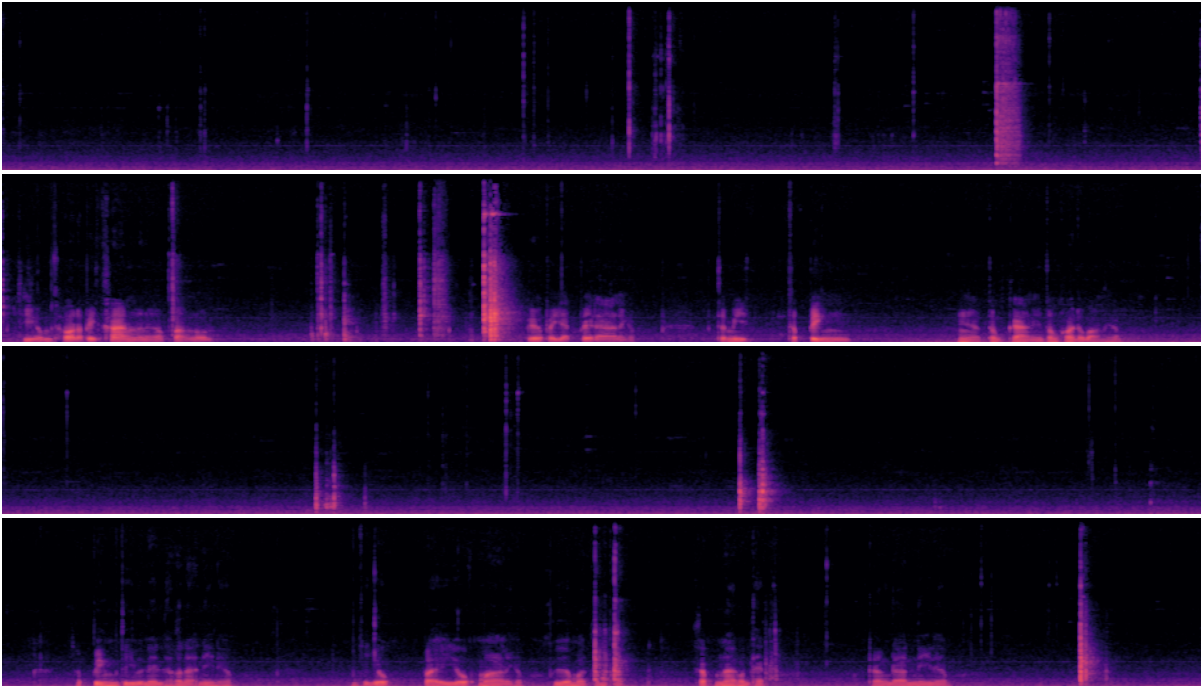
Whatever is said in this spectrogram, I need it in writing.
ที่ผมถอดเอาไปข้างแล้วนะครับ ฝั่งโน้นเพื่อประหยัดเวลานะครับ จะมีสปริงเนี่ยตรงกลางนี้ต้องคอยระวังนะครับ ริงมันจะอยู่ในลักษณะนี้นะครับ มันจะโยกไปโยกมานะครับ เพื่อมาสัมผัสกับหน้าคอนแทคทางด้านนี้นะครับ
